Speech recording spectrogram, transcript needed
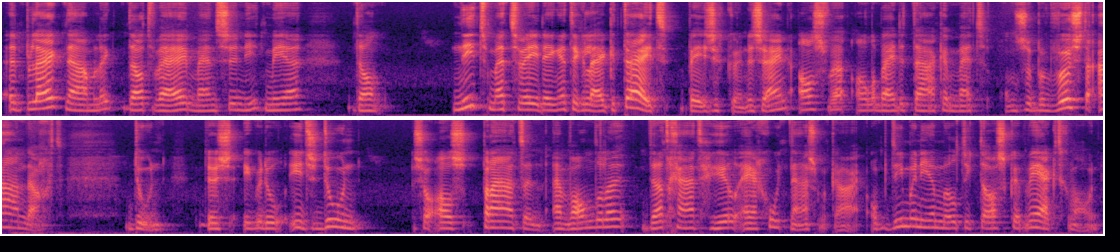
Het blijkt namelijk dat wij mensen niet meer dan niet met twee dingen tegelijkertijd bezig kunnen zijn als we allebei de taken met onze bewuste aandacht doen. Dus ik bedoel, iets doen zoals praten en wandelen, dat gaat heel erg goed naast elkaar. Op die manier multitasken werkt gewoon.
